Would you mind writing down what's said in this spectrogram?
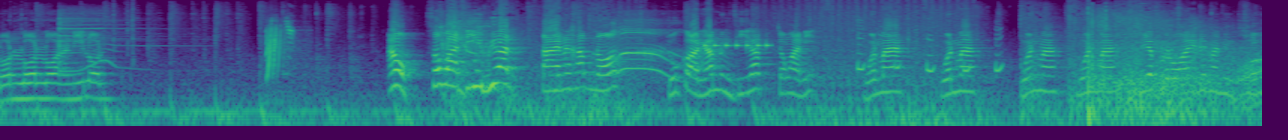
ลนลนลนอันนี้ลน เอ้า สวัสดีเพื่อน ตายนะครับน้องจุกก่อนครับหนึ่งทีครับ จังหวะนี้ วนมา วนมา วนมา วนมา เรียบร้อยได้มาหนึ่งคิว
